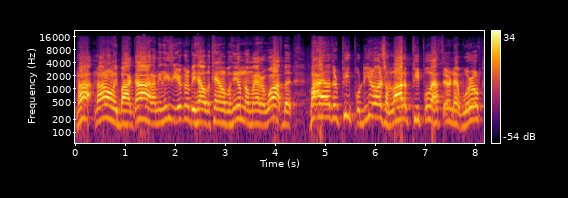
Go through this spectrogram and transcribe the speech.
Not, not only by God, I mean, you're going to be held accountable Him no matter what, but by other people. Do you know there's a lot of people out there in that world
